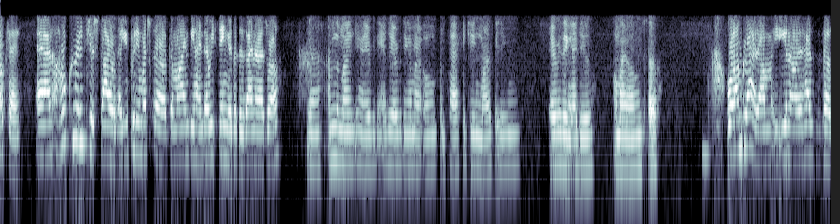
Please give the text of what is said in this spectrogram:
Okay. And who creates your styles? Are you pretty much the the mind behind everything? You're the designer as well. Yeah, I'm the mind behind everything. I do everything on my own, from packaging, marketing, everything I do on my own. So Well, I'm glad. Um, you know, it has the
